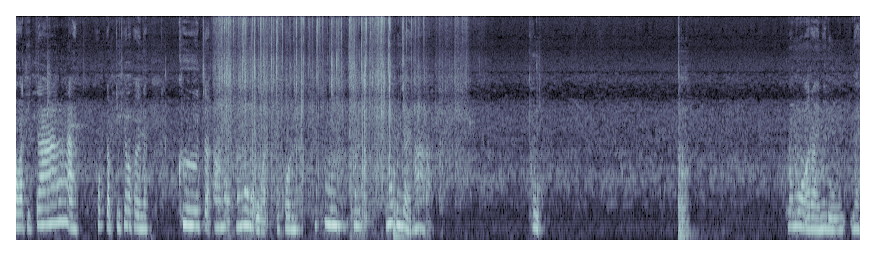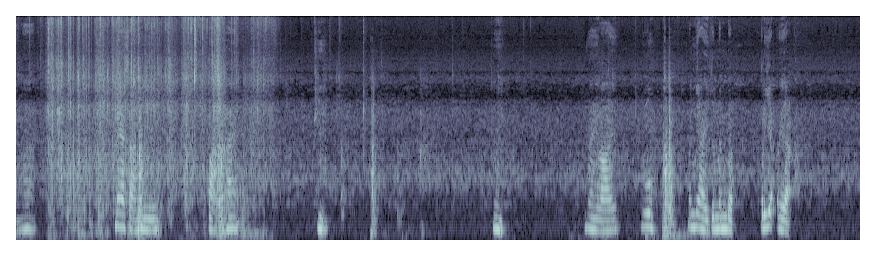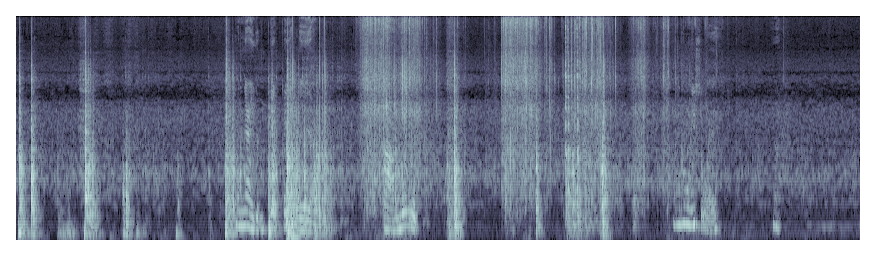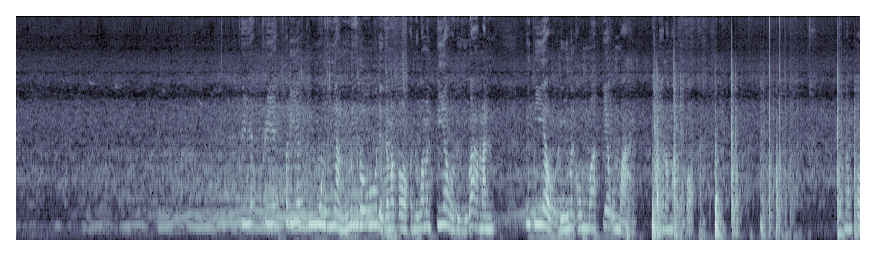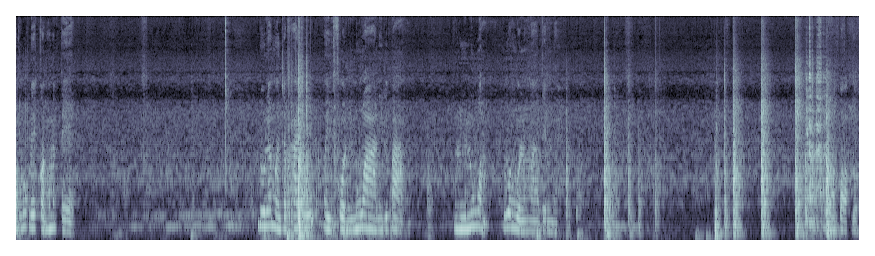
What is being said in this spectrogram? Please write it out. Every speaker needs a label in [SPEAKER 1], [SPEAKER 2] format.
[SPEAKER 1] สวัสดีจ้า พบกับกินเที่ยวเพลินจ้ะคือจะเอามะมะม่วงมาอวดทุกคนมันลูกมันใหญ่มากอะถูกมะม่วงอะไรไม่รู้ใหญ่มาก แม่สามีฝากมาให้พี่อืมใหญ่ไร ดู มันใหญ่จนมันแบบเปรี้ยเลยอะมันใหญ่จนเปรี้ยเปรี้ยเลยอะสามลูกลูกนี้สวย ย่างไม่รู้ เดี๋ยวจะมาบอกกันดูว่ามันเปรี้ยวหรือว่ามันไม่เปรี้ยว หรือมันอมเปรี้ยวอมหวานเดี๋ยวเรามาปอกกันลองปอกลูกเล็กก่อนเพราะมันแตก ดูแล้วเหมือนจะพายุไอ้ฝนเมื่อวานนี้หรือเปล่า มันเลยร่วงร่วงหล่นลงมาเต็มเลยเรามาปอกดู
